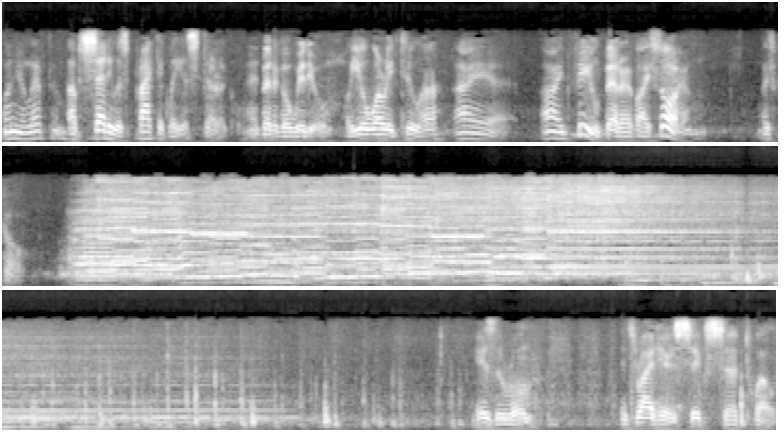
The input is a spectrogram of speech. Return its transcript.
when you left him? Upset. He was practically hysterical. I'd better go with you. Oh, you're worried too, huh? I, uh, I'd feel better if I saw him. Let's go. Here's the room. It's right here, 612.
